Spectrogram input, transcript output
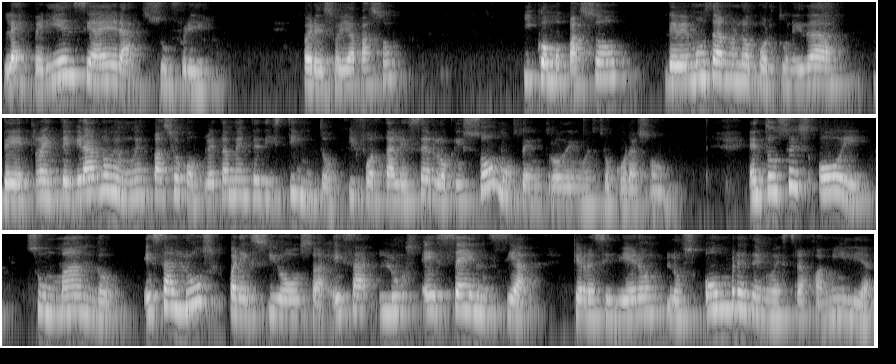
la experiencia era sufrir. Pero eso ya pasó. Y como pasó, debemos darnos la oportunidad de reintegrarnos en un espacio completamente distinto y fortalecer lo que somos dentro de nuestro corazón. Entonces hoy, sumando esa luz preciosa, esa luz esencia que recibieron los hombres de nuestra familia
